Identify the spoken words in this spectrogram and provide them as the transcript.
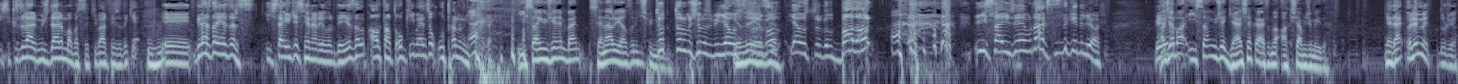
işte kızı ver Müjdar'ın babası Kibar Feyzo'daki. Ee, birazdan yazarız. İhsan Yüce senaryoları diye yazalım. Alt alta okuyayım ben size utanın içinde. İhsan Yüce'nin ben senaryo yazdığını hiç bilmiyordum. Tutturmuşsunuz bir Yavuz Yazıyor, Turgul. yazıyor. Yavuz Turgul balon. İhsan Yüce'ye burada haksızlık ediliyor. Benim Acaba İhsan Yüce gerçek hayatında akşamcı mıydı? Neden? Öyle mi duruyor?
